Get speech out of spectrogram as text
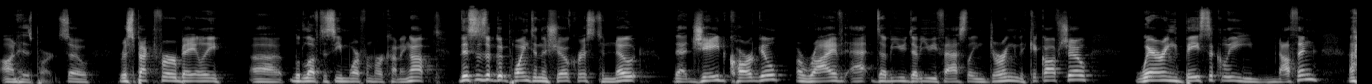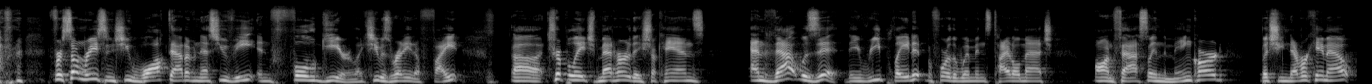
on his part. So respect for Bayley. Uh, would love to see more from her coming up. This is a good point in the show, Chris, to note that Jade Cargill arrived at WWE Fastlane during the kickoff show wearing basically nothing. For some reason, she walked out of an SUV in full gear, like she was ready to fight. Uh, Triple H met her, they shook hands, and that was it. They replayed it before the women's title match on Fastlane, the main card, but she never came out.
